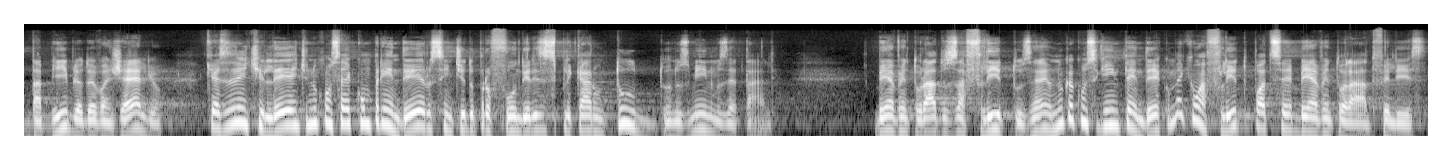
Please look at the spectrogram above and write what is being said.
da Bíblia, do Evangelho, que às vezes a gente lê a gente não consegue compreender o sentido profundo. E eles explicaram tudo nos mínimos detalhes. Bem-aventurados os aflitos. Né? Eu nunca consegui entender como é que um aflito pode ser bem-aventurado, feliz.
